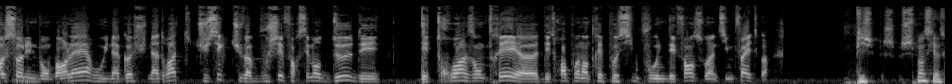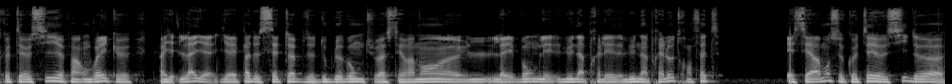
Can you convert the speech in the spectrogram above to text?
au sol, une bombe en l'air, ou une à gauche, une à droite. Tu sais que tu vas boucher forcément deux des, des trois entrées, euh, des trois points d'entrée possibles pour une défense ou un team fight quoi. Puis je, pense qu'il y a ce côté aussi, enfin on voyait que là il y a- il y avait pas de setup de double bombe, tu vois, c'était vraiment euh, les bombes l'une après l'une après l'autre en fait. Et c'est vraiment ce côté aussi de euh,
